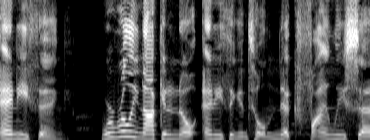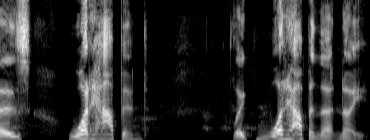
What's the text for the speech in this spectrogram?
anything. We're really not going to know anything until Nick finally says what happened. Like, what happened that night?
